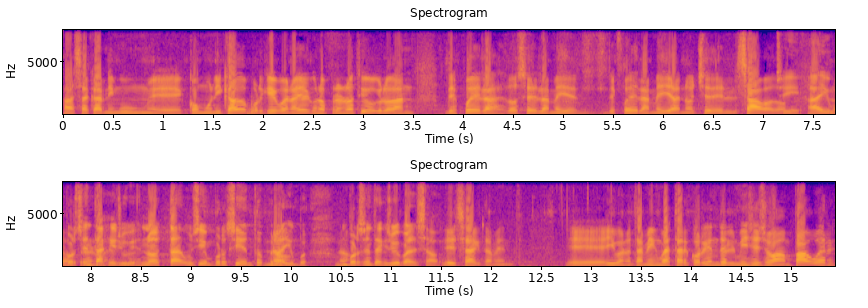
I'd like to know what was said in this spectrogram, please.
a sacar ningún eh, comunicado, porque bueno, hay algunos pronósticos que lo dan después de las 12 de la media, después de la medianoche del sábado. Sí, hay un porcentaje de lluvia. No está un 100%, pero No, hay un, por- un no. porcentaje de lluvia para el sábado. Exactamente. Eh, y bueno, también va a estar corriendo el Mille Joan Power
